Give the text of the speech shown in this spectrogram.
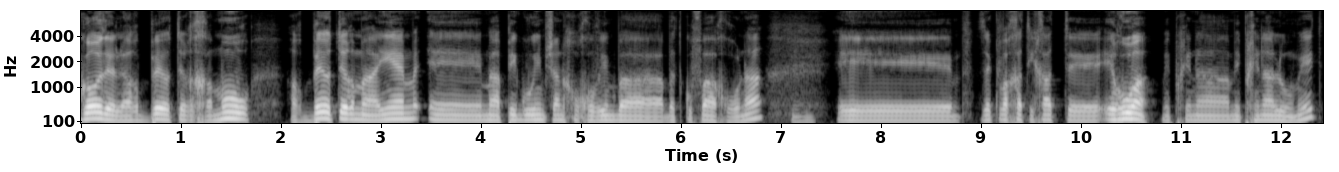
גודל הרבה יותר חמור, הרבה יותר מאיים אה, מהפיגועים שאנחנו חווים בתקופה האחרונה. אה, זה כבר חתיכת אירוע מבחינה, מבחינה לאומית.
